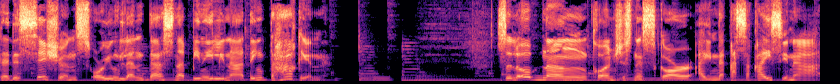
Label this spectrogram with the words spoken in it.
the decisions or yung landas na pinili nating tahakin sa loob ng consciousness car ay nakasakay sina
